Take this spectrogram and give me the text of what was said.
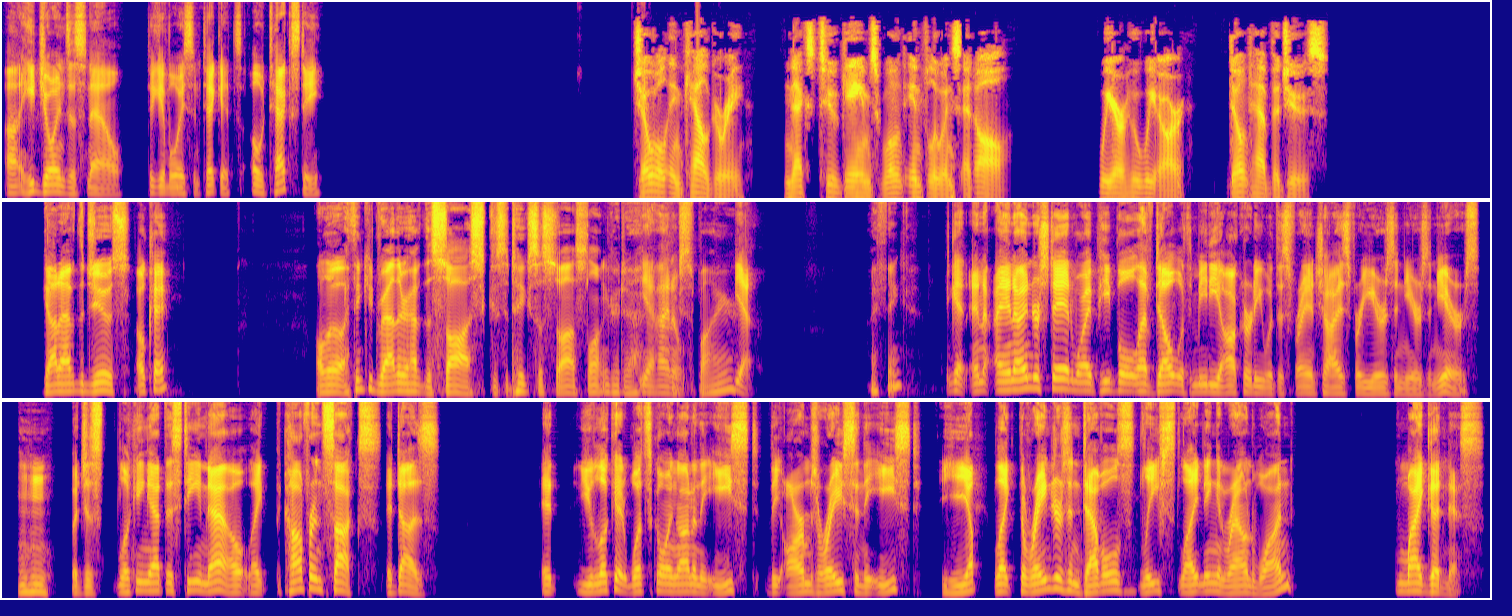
Uh, he joins us now to give away some tickets. Oh, Texty. Joel in Calgary, next two games won't influence at all. We are who we are, don't have the juice. Gotta have the juice. Okay. Although I think you'd rather have the sauce because it takes the sauce longer to Yeah, I know. expire. Yeah. I think. Again, and and I understand why people have dealt with mediocrity with this franchise for years and years and years. Mm-hmm. But just looking at this team now, like the conference sucks. It does. It you look at what's going on in the East, the arms race in the East, Yep. like the Rangers and Devils, Leafs, Lightning in round one. My goodness.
